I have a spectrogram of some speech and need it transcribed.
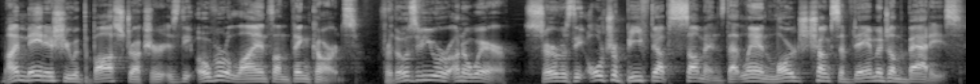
my main issue with the boss structure is the over-reliance on thing cards. For those of you who are unaware, serve as the ultra beefed up summons that land large chunks of damage on the baddies.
